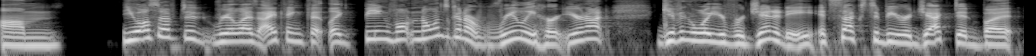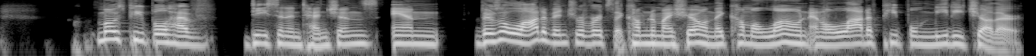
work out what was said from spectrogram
Um, you also have to realize, I think that like being vulnerable, no one's gonna really hurt. You're not giving away your virginity. It sucks to be rejected, but most people have decent intentions. And there's a lot of introverts that come to my show and they come alone, and a lot of people meet each other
